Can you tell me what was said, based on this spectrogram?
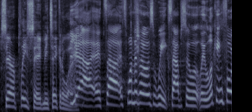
Sarah, please save me. Take it away. Yeah, it's uh, it's one of those weeks. Absolutely, looking forward.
